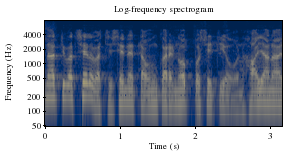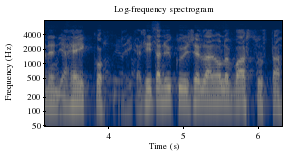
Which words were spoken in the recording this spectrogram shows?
näyttivät selvästi sen, että Unkarin oppositio on hajanainen ja heikko, eikä siitä nykyisellään ole vastusta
